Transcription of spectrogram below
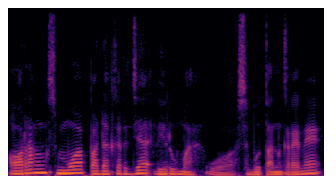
orang semua pada kerja di rumah. Wah, sebutan kerennya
